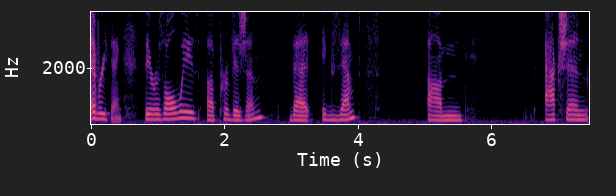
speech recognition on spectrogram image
everything there is always a provision that exempts um, action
